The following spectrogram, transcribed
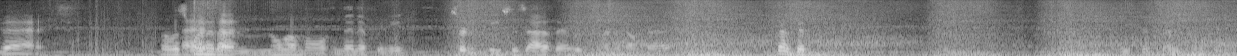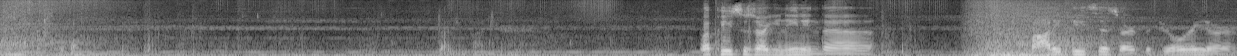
that. Well, let's Uh, run it that- on normal, and then if we need certain pieces out of there, we can run it on that. Sounds good. Dungeon finder. What pieces are you needing? The body pieces, or the jewelry, or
